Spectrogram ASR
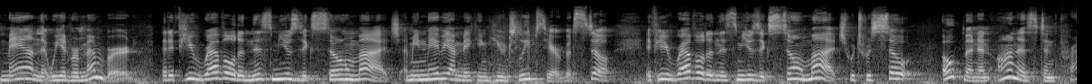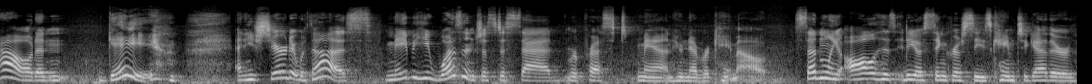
man that we had remembered. That if he reveled in this music so much, I mean, maybe I'm making huge leaps here, but still, if he reveled in this music so much, which was so open and honest and proud and gay and he shared it with us, maybe he wasn't just a sad, repressed man who never came out. Suddenly, all his idiosyncrasies came together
